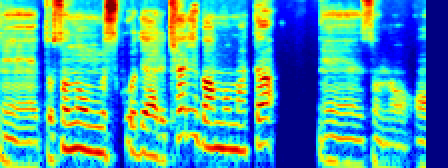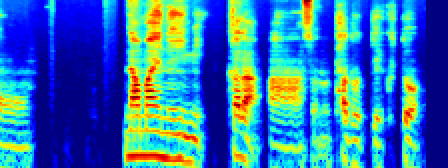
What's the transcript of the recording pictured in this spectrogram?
えー、とその息子であるキャリバンもまた、えー、その名前の意味からあその辿っていくと、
